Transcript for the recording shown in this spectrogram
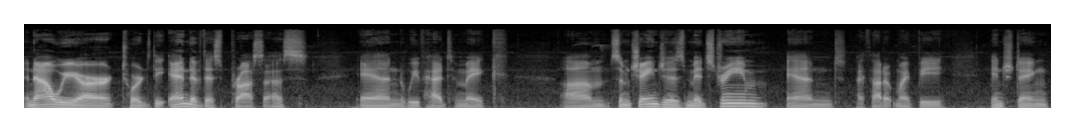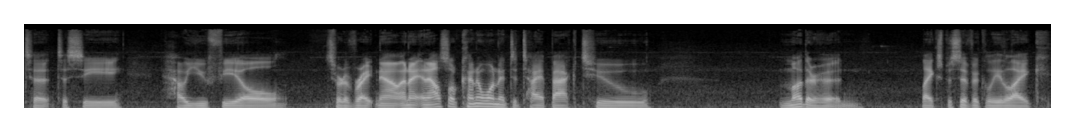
And now we are towards the end of this process and we've had to make um, some changes midstream. And I thought it might be interesting to, to see how you feel sort of right now. And I, and I also kind of wanted to tie it back to motherhood, like specifically like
